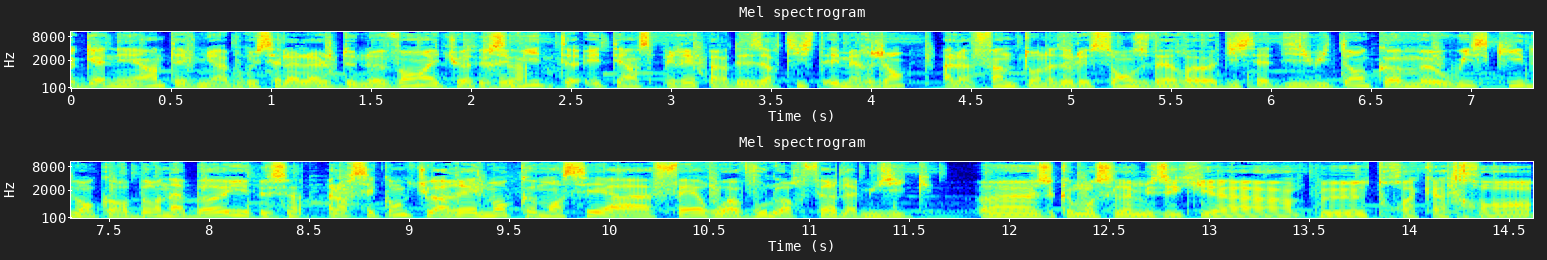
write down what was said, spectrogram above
ghanéen, tu es venu à Bruxelles à l'âge de 9 ans et tu as très ça. vite été inspiré par des artistes émergents à la fin de ton adolescence vers 17-18 ans comme Wizkid ou encore Burna Boy. C'est ça. Alors c'est quand que tu as réellement commencé à faire ou à vouloir faire de la musique? Euh, j'ai commencé la musique il y a un peu 3-4 ans.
